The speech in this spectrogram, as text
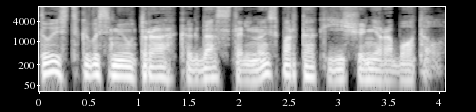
то есть к восьми утра, когда остальной «Спартак» еще не работал.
